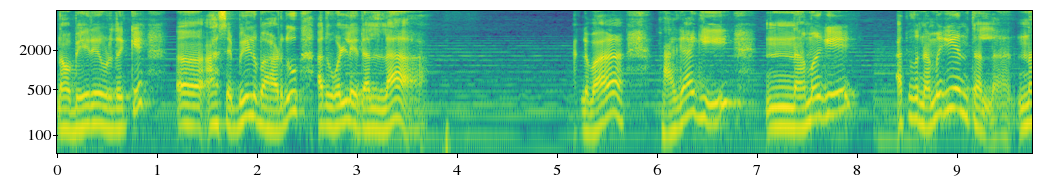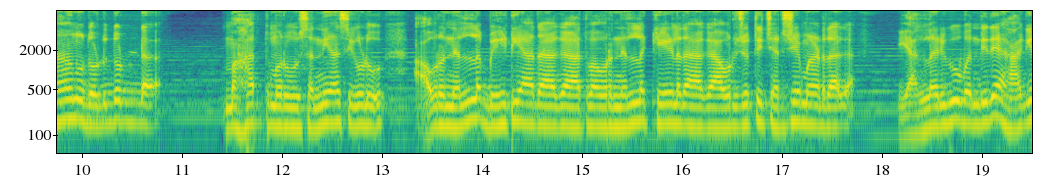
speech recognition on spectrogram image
ನಾವು ಬೇರೆಯವ್ರದಕ್ಕೆ ಆಸೆ ಬೀಳಬಾರ್ದು, ಅದು ಒಳ್ಳೆಯದಲ್ಲ ಅಲ್ವಾ? ಹಾಗಾಗಿ ನಮಗೆ ಅಥವಾ ನಮಗೆ ಅಂತಲ್ಲ, ನಾನು ದೊಡ್ಡ ದೊಡ್ಡ ಮಹಾತ್ಮರು, ಸನ್ಯಾಸಿಗಳು, ಅವರನ್ನೆಲ್ಲ ಭೇಟಿಯಾದಾಗ ಅಥವಾ ಅವರನ್ನೆಲ್ಲ ಕೇಳಿದಾಗ, ಅವ್ರ ಜೊತೆ ಚರ್ಚೆ ಮಾಡಿದಾಗ ಎಲ್ಲರಿಗೂ ಬಂದಿದೆ, ಹಾಗೆ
